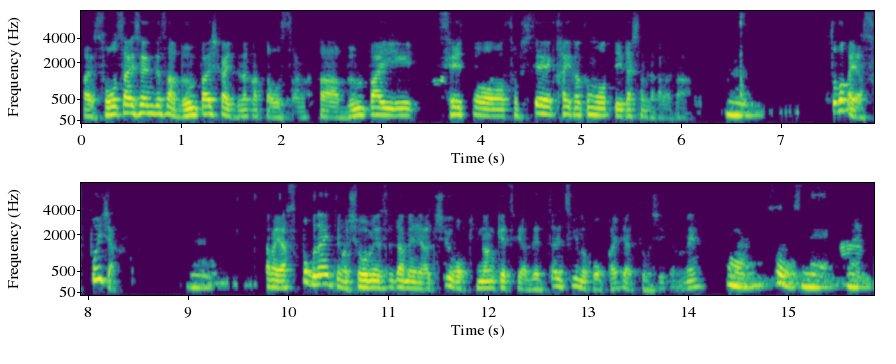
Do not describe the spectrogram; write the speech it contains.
あれ総裁選でさ、分配しか言ってなかったおっさんがさ、分配、成長、そして改革もって言い出したんだからさ、うん。言葉が安っぽいじゃん。うん。だから安っぽくないっていうのを証明するためには中国非難決議は絶対次の国会でやってほしいけどね。うん。そうですね。うん。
